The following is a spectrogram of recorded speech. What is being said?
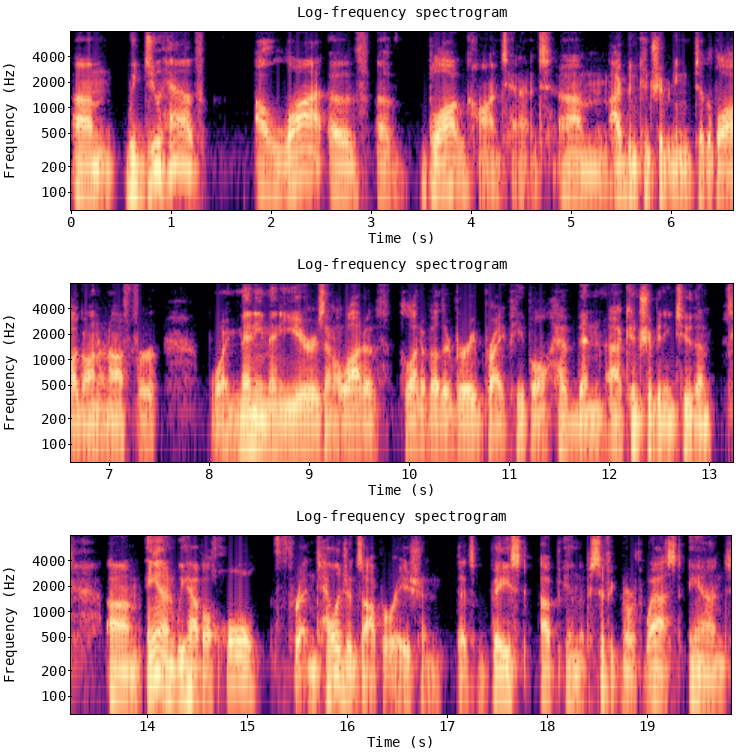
Um, we do have a lot of, of blog content. Um, I've been contributing to the blog on and off for boy many many years, and a lot of a lot of other very bright people have been uh, contributing to them. Um, and we have a whole threat intelligence operation that's based up in the Pacific Northwest, and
